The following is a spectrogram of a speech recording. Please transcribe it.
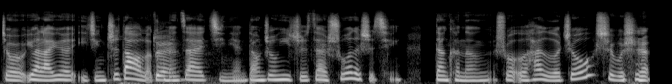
就越来越已经知道了，可能在几年当中一直在说的事情。但可能说俄亥俄州是不是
